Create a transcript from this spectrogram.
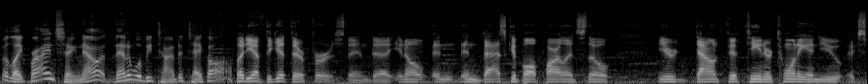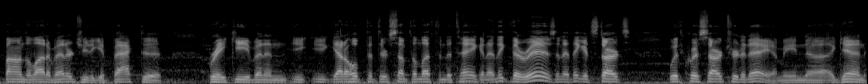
but like Brian's saying, now then it will be time to take off. But you have to get there first. And, uh, you know, in, in basketball parlance, though, you're down 15 or 20 and you expound a lot of energy to get back to break even, and you, you got to hope that there's something left in the tank. And I think there is, and I think it starts with Chris Archer today. I mean, uh, again,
